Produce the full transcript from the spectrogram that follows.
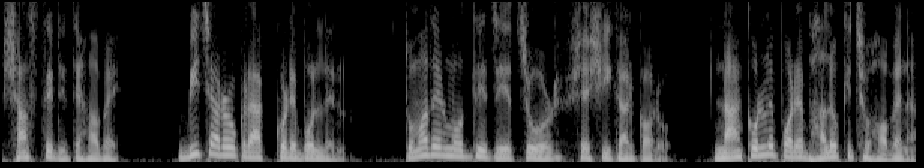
শাস্তি দিতে হবে। বিচারক রাগ করে বললেন, তোমাদের মধ্যে যে চোর সে স্বীকার করো। না করলে পরে ভালো কিছু হবে না।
